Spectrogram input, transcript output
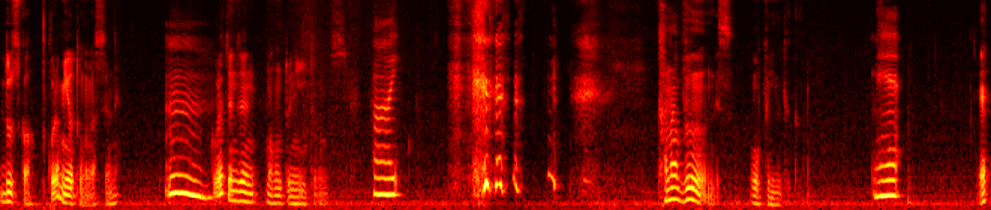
どうですか？これは見ようと思いますよねうん。これは全然、まあ、本当にいいと思います。はい。カナブーンですオープニング曲。ね。え？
